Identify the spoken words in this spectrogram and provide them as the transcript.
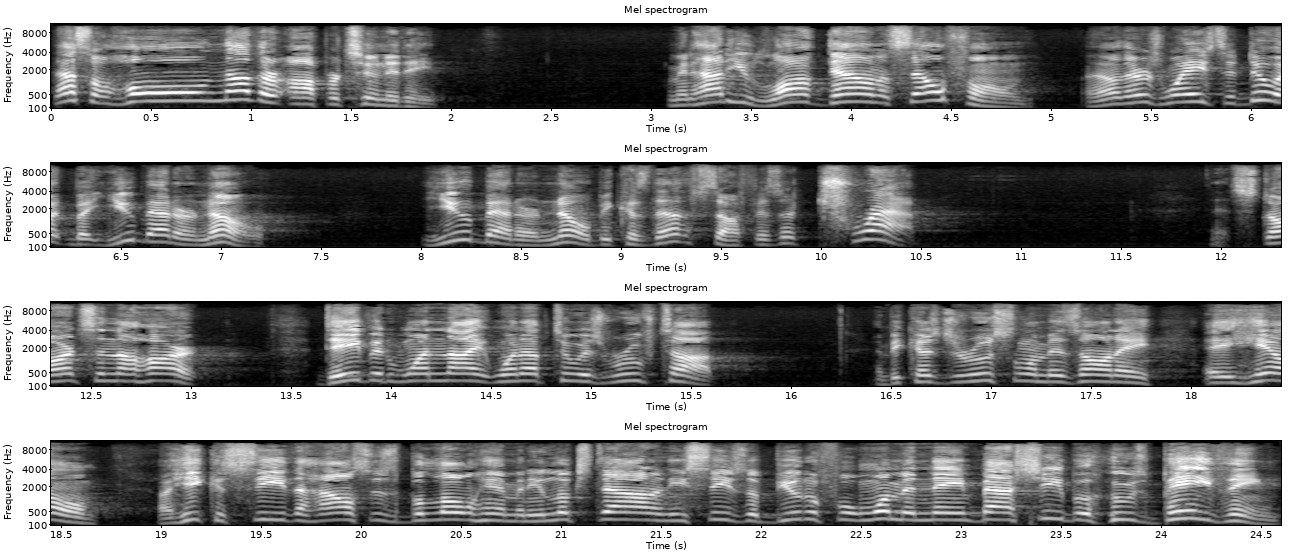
That's a whole nother opportunity. I mean, how do you lock down a cell phone? Well, there's ways to do it, but you better know. You better know because that stuff is a trap. It starts in the heart. David one night went up to his rooftop and because Jerusalem is on a, a hill, uh, he could see the houses below him. And he looks down and he sees a beautiful woman named Bathsheba who's bathing.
